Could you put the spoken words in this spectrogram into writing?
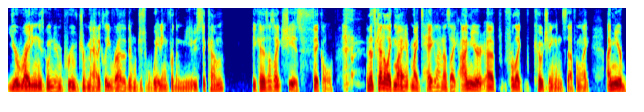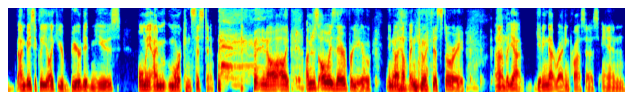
your writing is going to improve dramatically rather than just waiting for the muse to come because i was like she is fickle and that's kind of like my my tagline i was like i'm your uh, for like coaching and stuff i'm like i'm your i'm basically like your bearded muse only I'm more consistent. you know, I, like I'm just always there for you, you know, helping you with this story. Uh, but yeah, getting that writing process and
